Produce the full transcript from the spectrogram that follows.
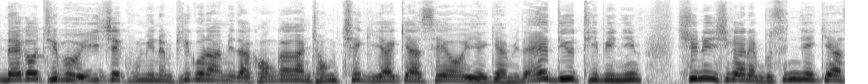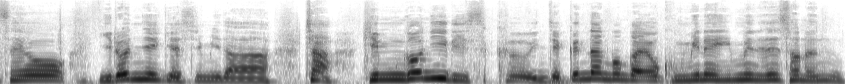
네거티브, 이제 국민은 피곤합니다. 건강한 정책 이야기하세요. 얘기합니다. 에듀TV님, 쉬는 시간에 무슨 얘기하세요? 이런 얘기 했습니다. 자, 김건희 리스크, 이제 끝난 건가요? 국민의힘에서는,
